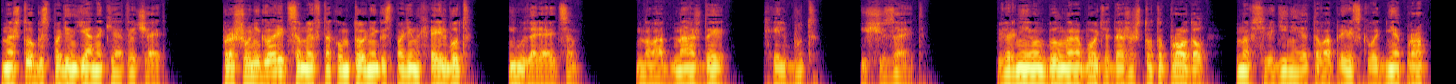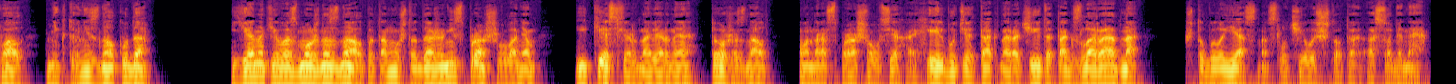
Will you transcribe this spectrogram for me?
На что господин Яноки отвечает. «Прошу не говорить со мной в таком тоне, господин Хейльбут», и удаляется. Но однажды Хейльбут исчезает. Вернее, он был на работе, даже что-то продал, но в середине этого апрельского дня пропал, никто не знал куда. Яноки, возможно, знал, потому что даже не спрашивал о нем, и Кеслер, наверное, тоже знал. Он расспрашивал всех о Хейльбуте так нарочито, так злорадно, что было ясно, случилось что-то особенное.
